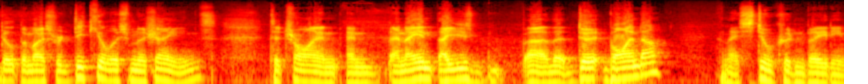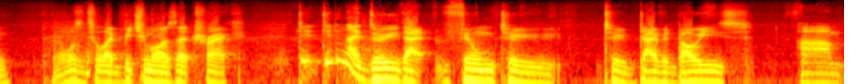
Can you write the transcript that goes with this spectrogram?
built the most ridiculous machines to try and and and they they used uh, the dirt binder, and they still couldn't beat him. And it wasn't until they bitumised that track. Did, didn't they do that film to to David Bowie's? Um,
